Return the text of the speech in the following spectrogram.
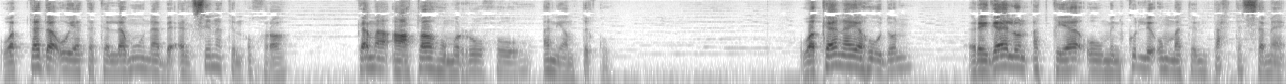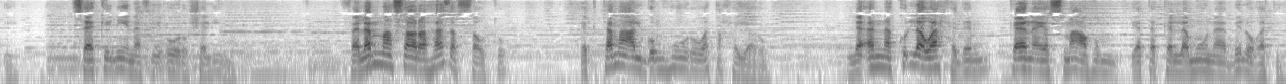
وابتدأوا يتكلمون بألسنة أخرى كما أعطاهم الروح أن ينطقوا. وكان يهود رجال أتقياء من كل أمة تحت السماء ساكنين في أورشليم. فلما صار هذا الصوت اجتمع الجمهور وتحيروا لأن كل واحد كان يسمعهم يتكلمون بلغته.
